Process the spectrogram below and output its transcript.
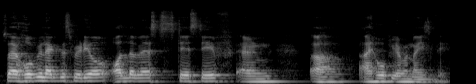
So I hope you like this video. All the best. Stay safe, and uh, I hope you have a nice day.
